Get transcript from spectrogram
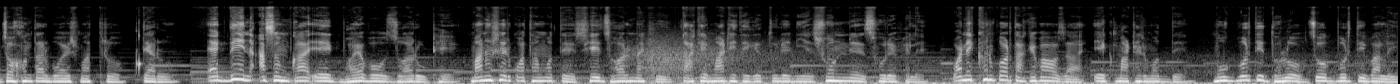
যখন তার বয়স মাত্র তেরো। একদিন আচমকা এক ভয়াবহ ঝড় উঠে। মানুষের কথা মতে সেই ঝড় নাকি তাকে মাটি থেকে তুলে নিয়ে শূন্যে ছুঁড়ে ফেলে। অনেকক্ষণ পর তাকে পাওয়া যায় এক মাঠের মধ্যে। মুখ ভর্তি ধুলো চোখ ভর্তি বালি,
